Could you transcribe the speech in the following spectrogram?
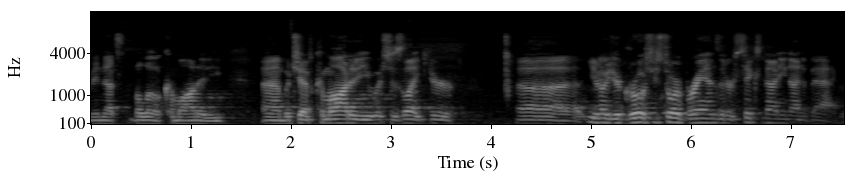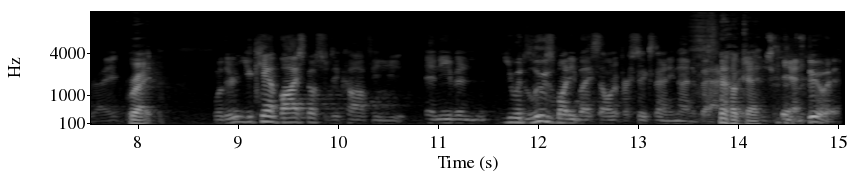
I mean, that's below commodity. Um, but you have commodity, which is like your, uh, you know, your grocery store brands that are six ninety nine a bag, right? Right. Well, there, you can't buy specialty coffee, and even you would lose money by selling it for six ninety nine a bag. Right? okay. You just can't do it,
